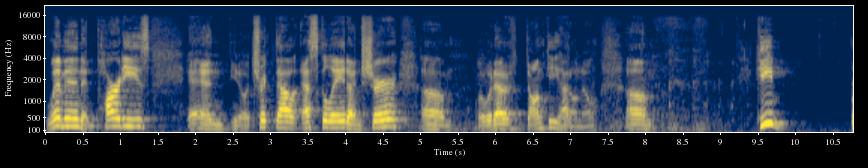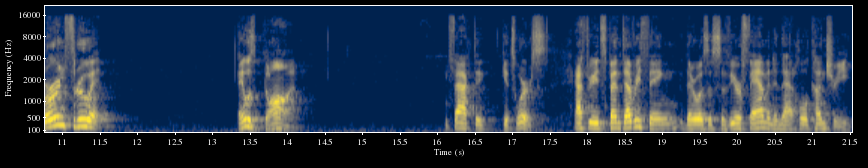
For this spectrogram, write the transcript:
women and parties and you know a tricked out escalade i'm sure um, or whatever donkey i don't know um, he burned through it and it was gone in fact it gets worse. After he had spent everything, there was a severe famine in that whole country,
